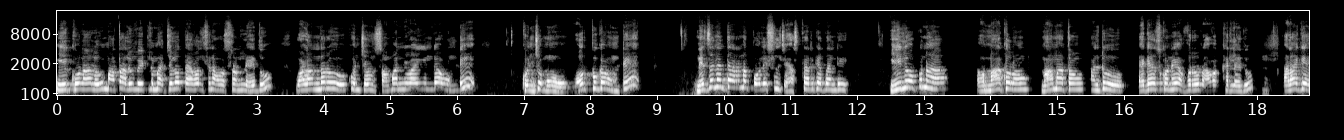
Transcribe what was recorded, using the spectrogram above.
ఈ కులాలు మతాలు వీటి మధ్యలో తేవాల్సిన అవసరం లేదు. వాళ్ళందరూ కొంచెం సమన్వయంగా ఉండి కొంచెము ఓర్పుగా ఉంటే నిజ నిర్ధారణ పోలీసులు చేస్తారు కదండి. ఈ లోపున మా కులం మా మతం అంటూ ఎగేసుకొని ఎవరు రావక్కర్లేదు. అలాగే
